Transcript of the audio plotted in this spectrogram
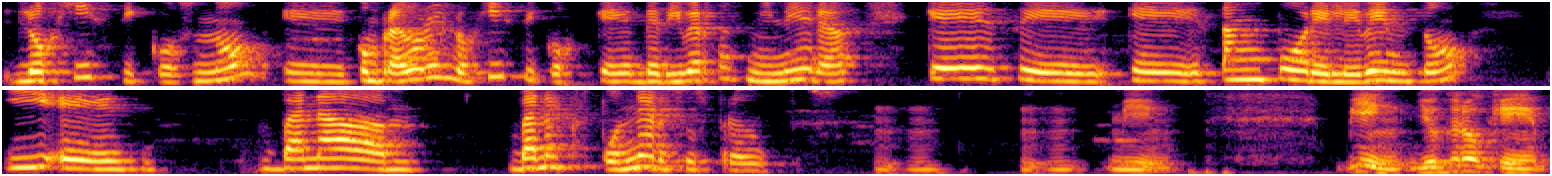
logísticos, ¿no? compradores logísticos que, de diversas mineras que, se, que están por el evento y van a van a exponer sus productos. Bien. Bien, yo creo que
